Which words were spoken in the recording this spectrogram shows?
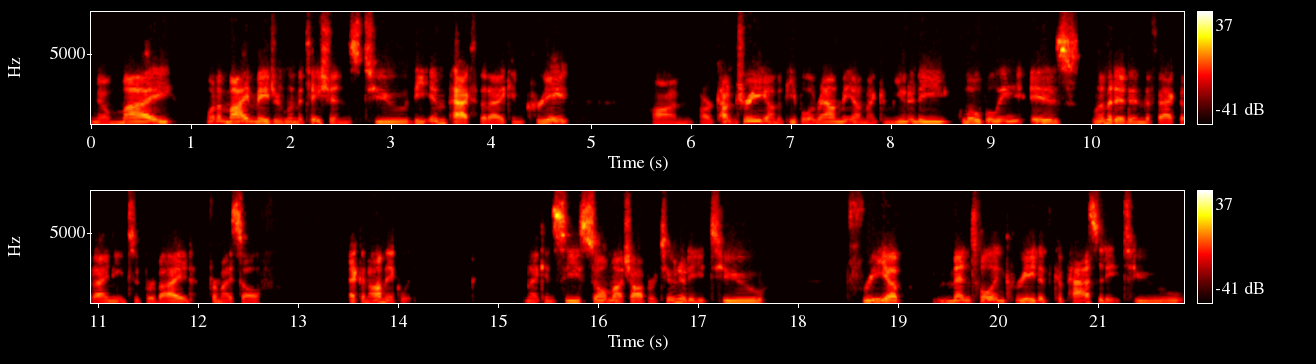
you know, my one of my major limitations to the impact that I can create on our country, on the people around me, on my community, globally is limited in the fact that I need to provide for myself economically. And I can see so much opportunity to free up mental and creative capacity to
